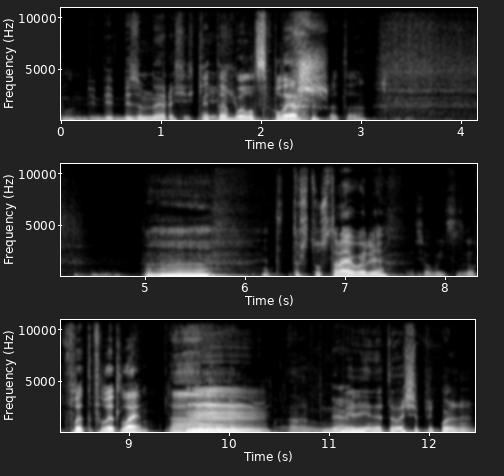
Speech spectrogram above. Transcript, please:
б- Безумные российские. Это был Splash, это... а, Это то, что устраивали... Все вылетело. Flat, Flatline. а, М. а. Блин, это вообще прикольно.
